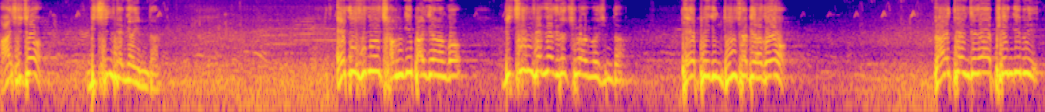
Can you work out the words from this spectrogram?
아시죠? 미친 생각입니다. 에디슨이 전기 발견한 거 미친 생각에서 출발한 것입니다. 대표적인 눈샵이라고요. 라이트 형제가 비행기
